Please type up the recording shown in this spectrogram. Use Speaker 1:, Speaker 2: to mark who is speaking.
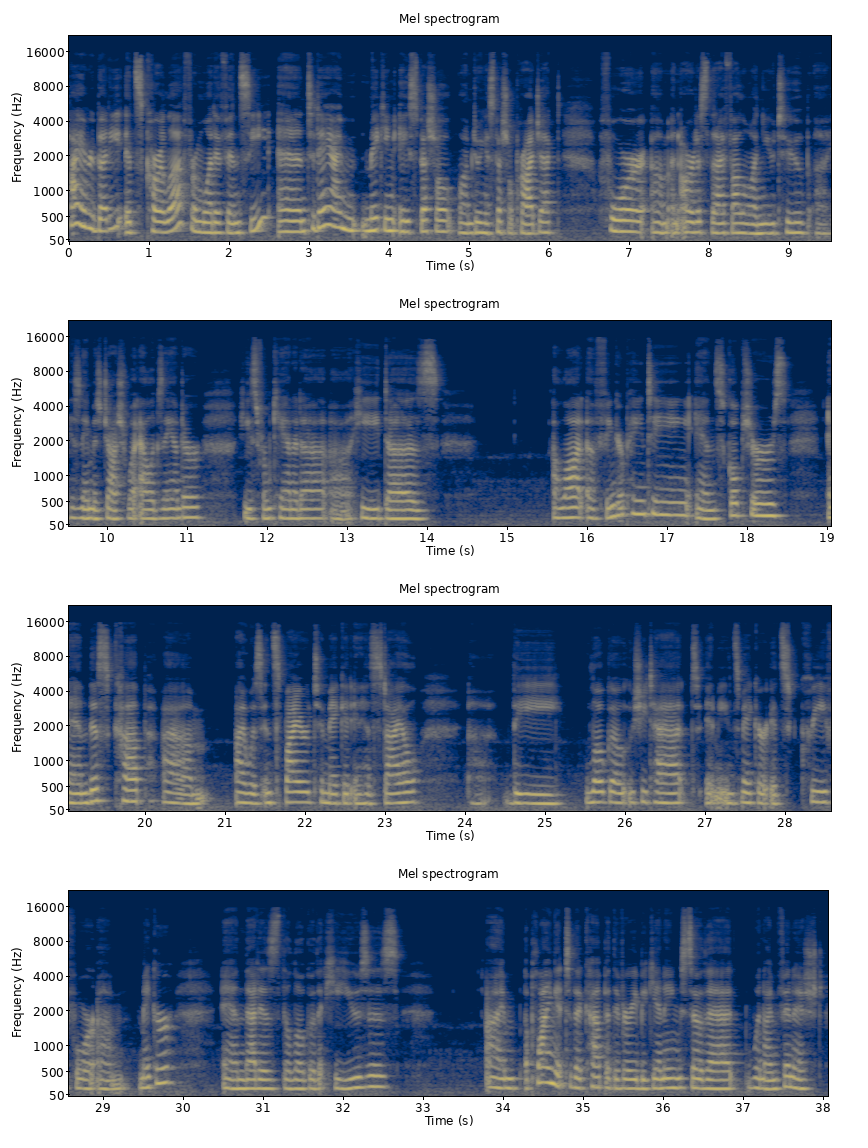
Speaker 1: Hi everybody, it's Carla from What If NC, and today I'm making a special, well, I'm doing a special project for um, an artist that I follow on YouTube. Uh, his name is Joshua Alexander. He's from Canada. Uh, he does a lot of finger painting and sculptures, and this cup, um, I was inspired to make it in his style. Uh, the logo USIHTAT. It means maker. It's Cree for um, maker, and that is the logo that he uses. I'm applying it to the cup at the very beginning so that when I'm finished,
